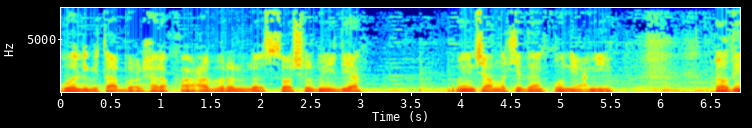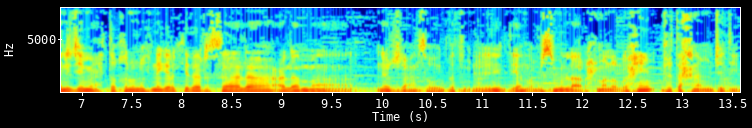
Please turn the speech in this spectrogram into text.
واللي بيتابعوا الحلقة عبر السوشيال ميديا. وإن شاء الله كذا نكون يعني راضين الجميع. طيب خلونا نقرأ كذا رسالة على ما نرجع نسوي البث من جديد يلا بسم الله الرحمن الرحيم. فتحنا من جديد.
